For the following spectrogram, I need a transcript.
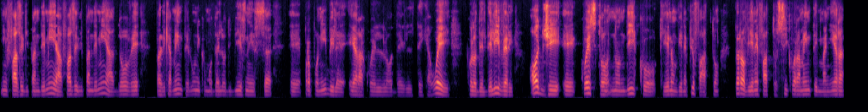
in fase di pandemia, fase di pandemia dove praticamente l'unico modello di business eh, proponibile era quello del takeaway, quello del delivery. Oggi eh, questo non dico che non viene più fatto, però viene fatto sicuramente in maniera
